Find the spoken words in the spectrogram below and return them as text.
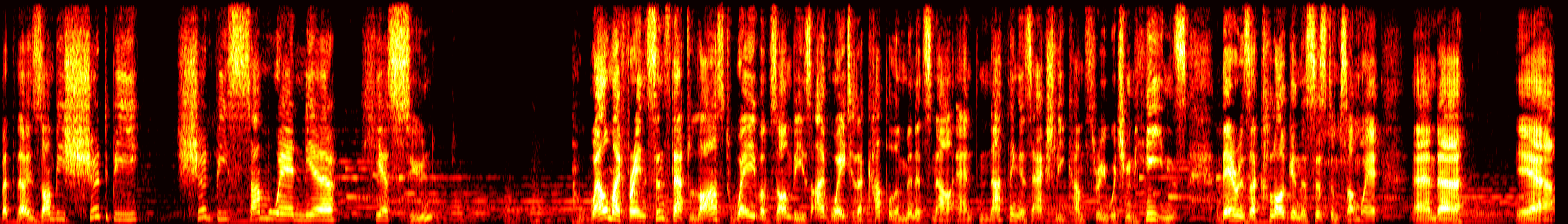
but those zombies should be should be somewhere near here soon. Well, my friends, since that last wave of zombies, I've waited a couple of minutes now and nothing has actually come through, which means there is a clog in the system somewhere. And, uh, yeah.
